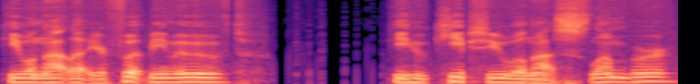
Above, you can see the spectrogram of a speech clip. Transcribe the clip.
He will not let your foot be moved. He who keeps you will not slumber.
